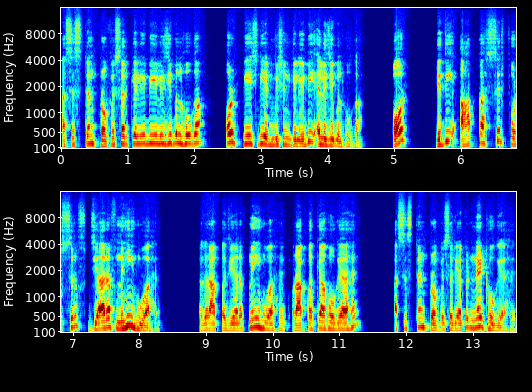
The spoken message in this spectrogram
असिस्टेंट प्रोफेसर के लिए भी एलिजिबल होगा और पीएचडी एडमिशन के लिए भी एलिजिबल होगा। और यदि आपका सिर्फ़ और सिर्फ़ जेआरएफ नहीं हुआ है, अगर आपका जेआरएफ नहीं हुआ है और आपका क्या हो गया है? असिस्टेंट प्रोफेसर या फिर नेट हो गया है,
